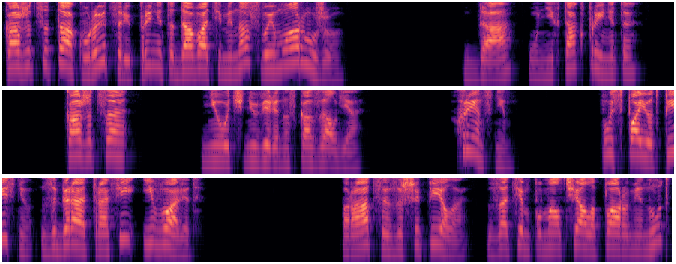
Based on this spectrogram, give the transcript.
Кажется, так у рыцарей принято давать имена своему оружию. Да, у них так принято. Кажется, не очень уверенно сказал я. Хрен с ним. Пусть поет песню, забирает трофей и валит. Рация зашипела, затем помолчала пару минут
